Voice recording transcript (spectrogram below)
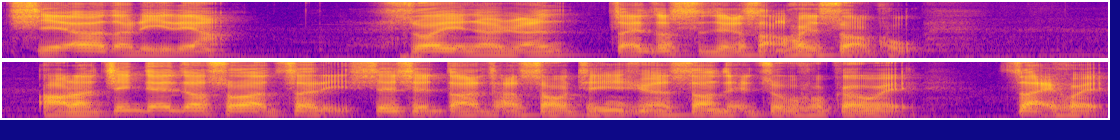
邪恶的力量。所以呢，人在这世界上会受苦。好了，今天就说到这里，谢谢大家收听，愿上帝祝福各位，再会。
